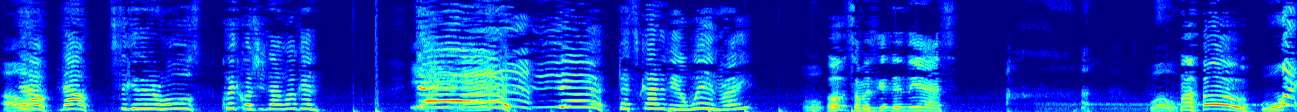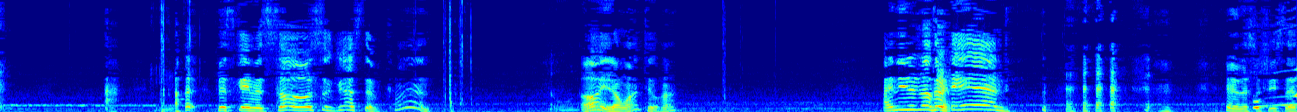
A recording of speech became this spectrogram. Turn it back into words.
oh. now, now, stick it in her holes. Quick, while she's not looking. Yeah! Yeah! Yeah! That's gotta be a win, right? Oh. Oh, someone's getting in the ass. Whoa. Whoa! what? this game is so suggestive. Come on. Oh, you don't want to, huh? I need another hand. That's what she said.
